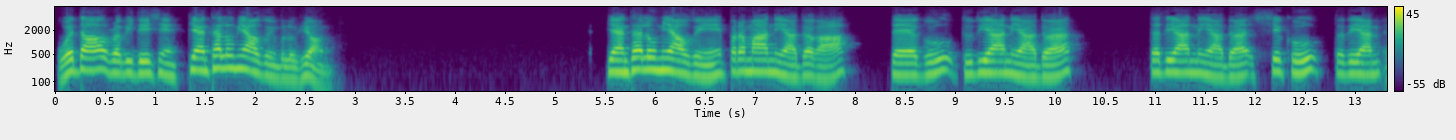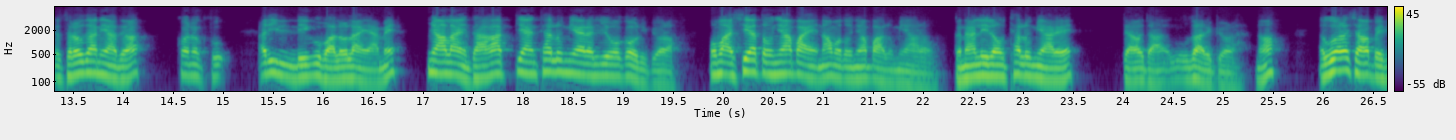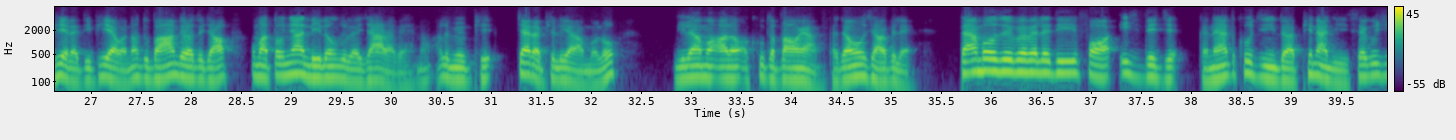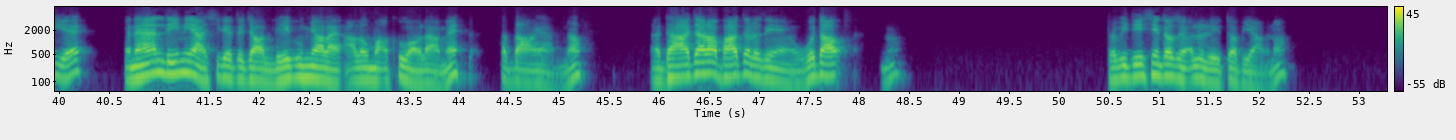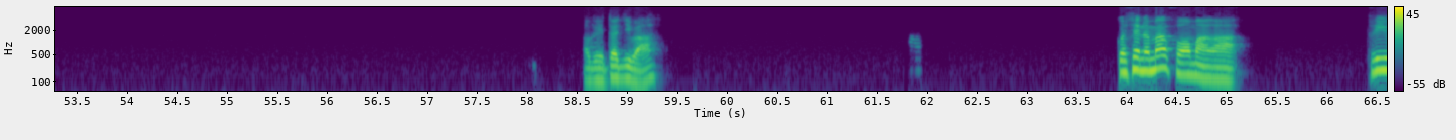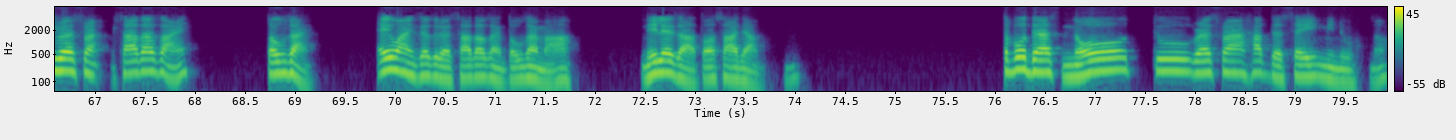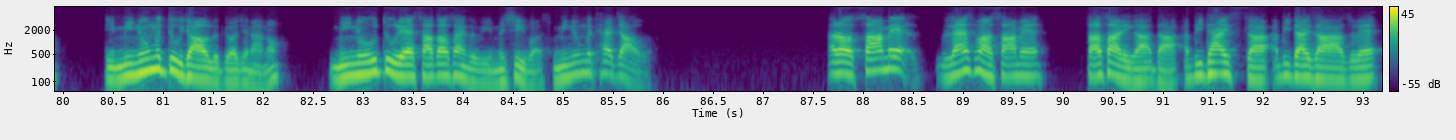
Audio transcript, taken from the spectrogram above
without repetition ပြန်ထပ်လို့မရအောင်ဆိုရင်ဘယ်လိုဖြစ်အောင်လဲပြန်ထပ်လို့မရအောင်ဆိုရင်ပထမနေရာအတွက်က10ခုဒုတိယနေရာအတွက်တတိယနေရာအတွက်10ခုတတိယသရုပ်သားနေရာအတွက်9ခုအဲ့ဒီ၄ခုဘာလို့လိုက်ရမလဲမျှလိုက်ရင်ဒါကပြန်ထပ်လို့မရတဲ့လျှောကုတ်တွေပြောတာဟိုမှာအရှိက3ညပါရင်နောက်မှာ3ညပါလို့မရတော့ဘူးကဏ္ဍလေးလုံးထပ်လို့မရတဲ့ကြောက်ဒါဥစားတွေပြောတာနော် အခုကတော့ရှားပဲဖြစ်ရလဲဒီဖြစ်ရပါနော်သူဘာမှပြောတော့သူကြောင့်ဟိုမှာ3ည၄လုံးဆိုလဲရတာပဲနော်အဲ့လိုမျိုးဖြစ်ကြက်တာဖြစ်လို့ရတာမလို့နီလာမအားလုံးအခု1000ရဒါကြောင့်ရှားဖြစ်လဲ Temporability for each digit ကဏ္ဍတစ်ခုချင်းအတွက်ဖြစ်နိုင်ကြီး10ခုရှိရဲကဏ္ဍ၄နေရာရှိတဲ့အတွက်ကြောင့်၄ခုမြောက်လိုက်အားလုံးမှာအခုအောင်လာမယ်1000ရနော်အဲဒါကြတော့ဘာအတွက်လို့ဆိုရင် without နော် repetition တော့ဆိုရင်အဲ့လိုလေးတွက်ပြရအောင် နော် Okay တွက်ကြည့်ပါ question number 4မှာက free restaurant စားသောက်ဆိုင်၃ဆိုင် A1Z ဆိုတဲ့စားသောက်ဆိုင်၃ဆိုင်မှာနေ့လည်စာသွားစားကြအောင် suppose there's no two restaurant have the same menu เนาะဒီ menu မတူကြဘူးလို့ပြောချင်တာเนาะ menu တူတဲ့စားသောက်ဆိုင်ဆိုပြီးမရှိပါဘူး menu မထက်ကြဘူး အဲ့တော့စားမဲ့ lunch မှာစားမဲ့စားစာတွေကဒါ appetizer appetizer ဆိုတဲ့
